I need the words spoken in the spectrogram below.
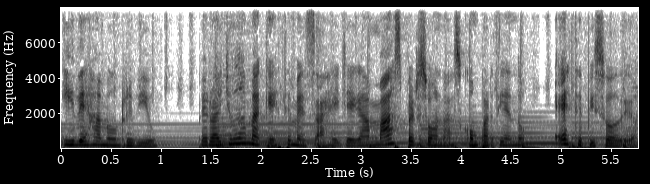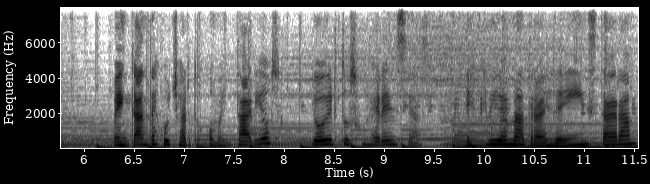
y déjame un review. Pero ayúdame a que este mensaje llegue a más personas compartiendo este episodio. Me encanta escuchar tus comentarios y oír tus sugerencias. Escríbeme a través de Instagram,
